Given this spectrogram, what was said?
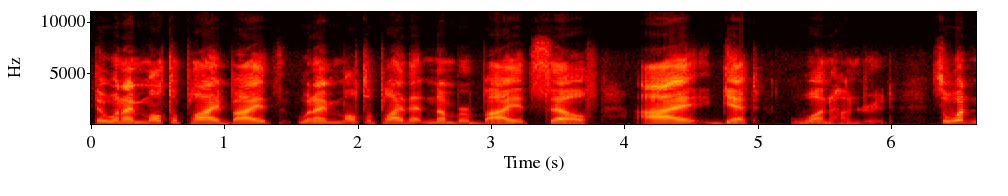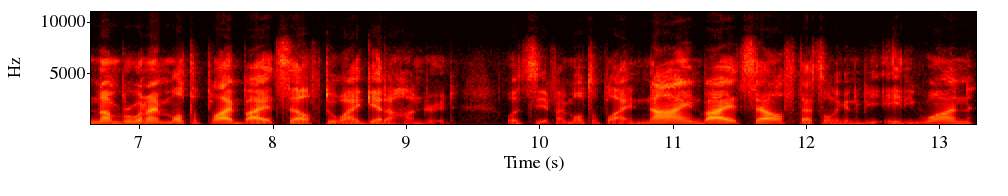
that when I multiply by it, when I multiply that number by itself, I get 100. So what number when I multiply by itself do I get 100? Let's see, if I multiply 9 by itself, that's only going to be 81.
